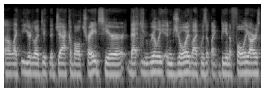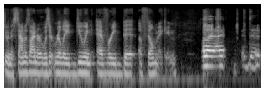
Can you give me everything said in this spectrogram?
uh, like you're like the jack of all trades here, that you really enjoyed? Like, was it like being a foley artist, doing the sound design, or was it really doing every bit of filmmaking? Well, I, I, the,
